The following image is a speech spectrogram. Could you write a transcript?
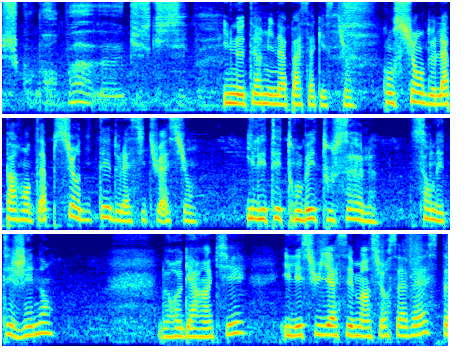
Je comprends pas. Euh, qu'est-ce qui s'est passé? Il ne termina pas sa question, conscient de l'apparente absurdité de la situation. Il était tombé tout seul. C'en était gênant. Le regard inquiet, il essuya ses mains sur sa veste,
